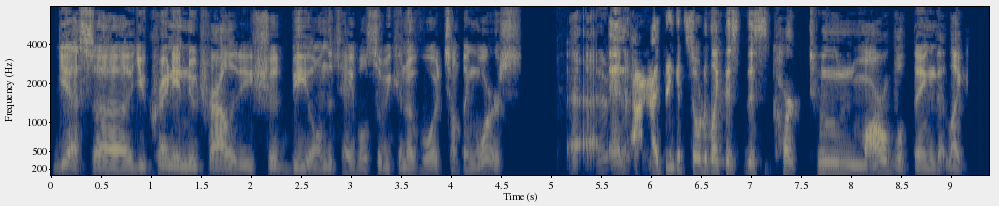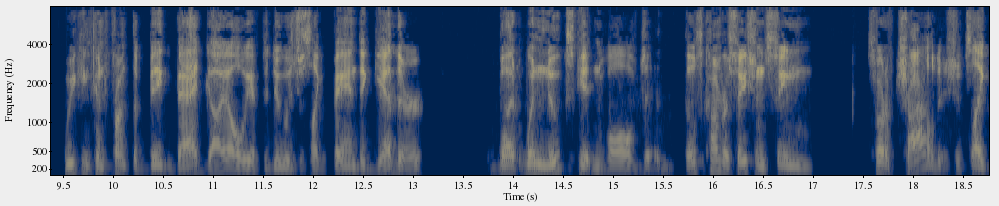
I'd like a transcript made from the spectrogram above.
yes, uh, Ukrainian neutrality should be on the table so we can avoid something worse. Uh, and I, I think it's sort of like this this cartoon Marvel thing that like we can confront the big bad guy. All we have to do is just like band together but when nukes get involved, those conversations seem sort of childish. It's like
